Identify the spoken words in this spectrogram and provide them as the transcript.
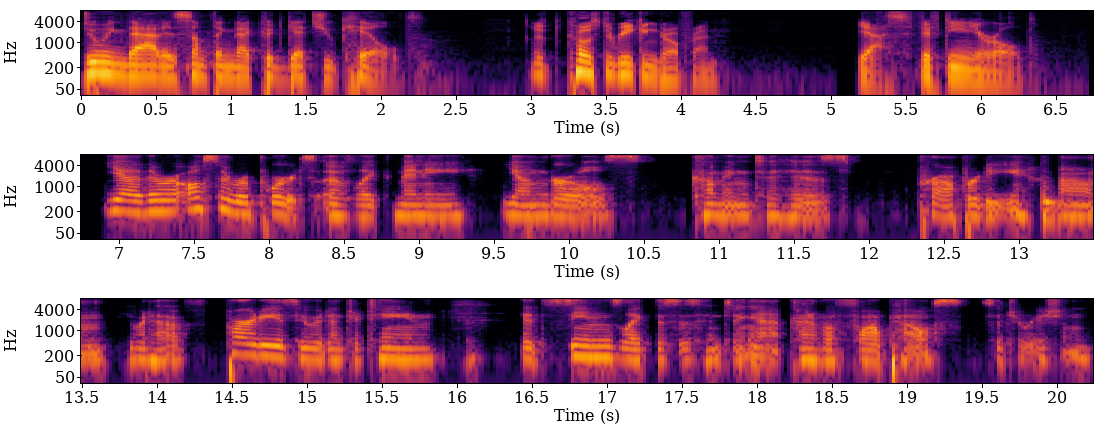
doing that is something that could get you killed. A Costa Rican girlfriend. Yes, 15 year old. Yeah, there were also reports of like many young girls coming to his property. Um, he would have parties, he would entertain. It seems like this is hinting at kind of a flop house situation.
